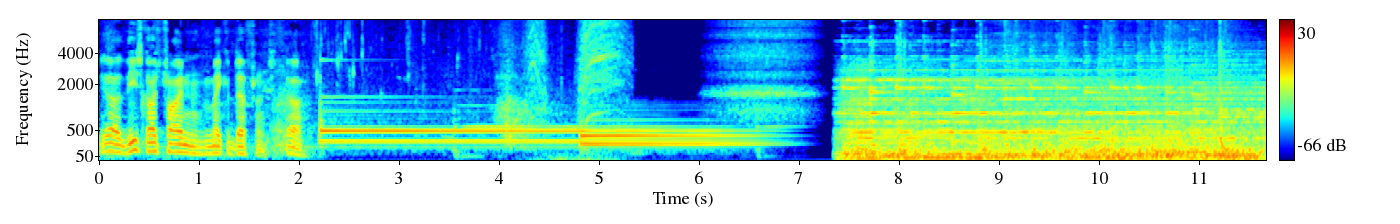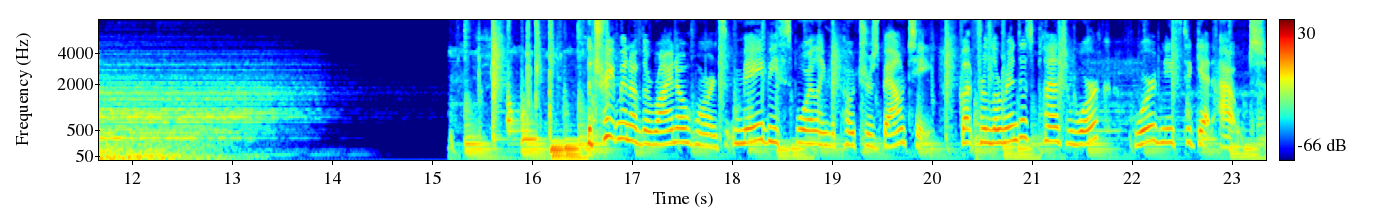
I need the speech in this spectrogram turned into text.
Yeah, these guys try and make a difference. Yeah. The treatment of the rhino horns may be spoiling the poacher's bounty, but for Lorinda's plan to work, word needs to get out.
